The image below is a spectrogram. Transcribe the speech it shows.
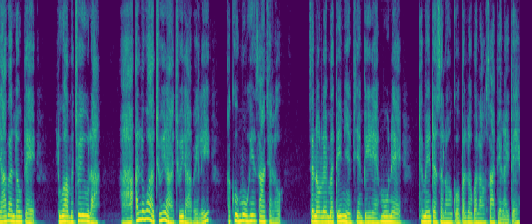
ညာဘက်လှုပ်တဲ့လူကမကြွေးဘူးလား။အာအလူကကြွေးတာကြွေးတာပဲလေ။အခုမှုဟင်းစားချင်လို့ကျွန်တော်လည်းမသိမြင်ပြင်ပေးတဲ့မှုနဲ့ထမင်းတစ်စလုံးကိုပလုတ်ပလောက်စပြစ်လိုက်တယ်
